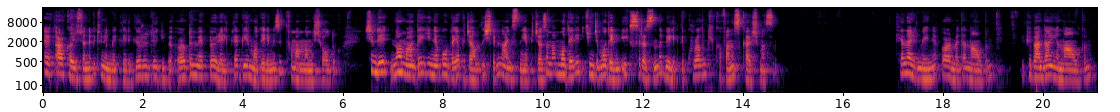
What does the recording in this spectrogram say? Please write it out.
Evet arka yüzden de bütün ilmekleri görüldüğü gibi ördüm ve böylelikle bir modelimizi tamamlamış olduk. Şimdi normalde yine burada yapacağımız işlemin aynısını yapacağız ama modeli ikinci modelin ilk sırasında birlikte kuralım ki kafanız karışmasın. Kenar ilmeğini örmeden aldım. İpi benden yana aldım.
